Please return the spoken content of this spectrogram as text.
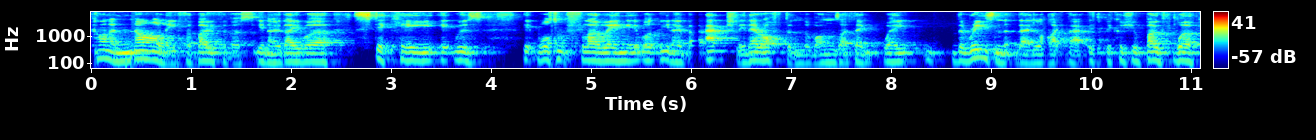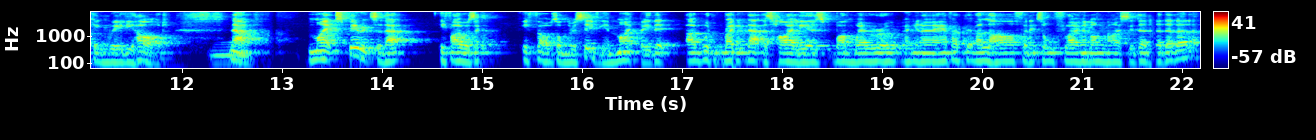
kind of gnarly for both of us. You know, they were sticky. It was it wasn't flowing. It was you know, but actually they're often the ones I think where the reason that they're like that is because you're both working really hard. Mm. Now, my experience of that, if I was a if I was on the receiving end, might be that I wouldn't rate that as highly as one where we're, you know, have a bit of a laugh and it's all flowing along nicely. Da, da, da.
